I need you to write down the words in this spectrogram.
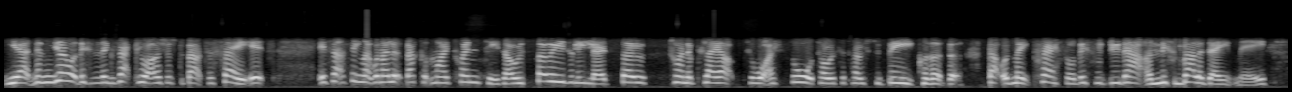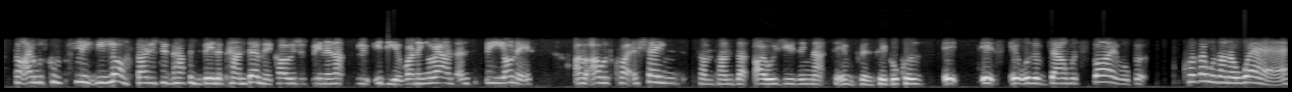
Yeah, then you know what? This is exactly what I was just about to say. It's it's that thing like when I look back at my 20s, I was so easily led, so trying to play up to what I thought I was supposed to be because that, that would make press or this would do that and this would validate me. But I was completely lost. I just didn't happen to be in a pandemic. I was just being an absolute idiot running around. And to be honest, I, I was quite ashamed sometimes that I was using that to influence people because it, it, it was a downward spiral. But because I was unaware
